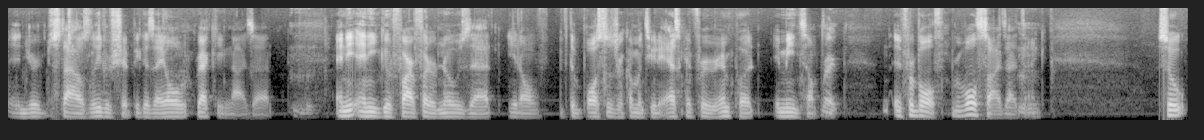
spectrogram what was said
in your style's leadership because they all recognize that. Mm-hmm. Any any good firefighter knows that. You know, if the bosses are coming to you and asking for your input, it means something. Right. And for both for both sides, Mm-hmm. I think. So,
